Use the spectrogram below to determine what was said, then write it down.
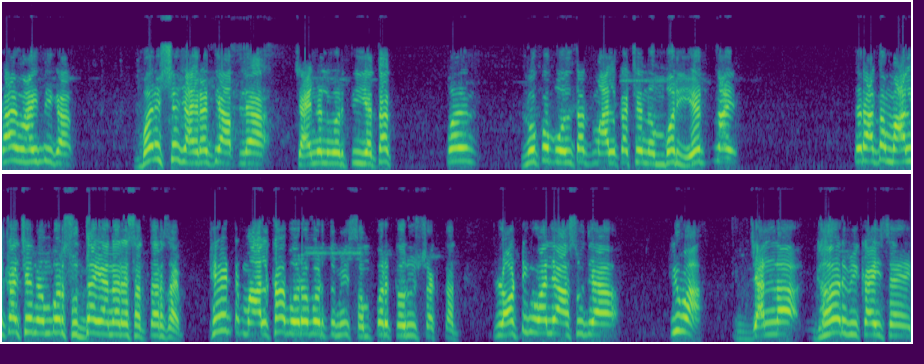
काय माहिती का? बरेचशे जाहिराती आपल्या चॅनलवरती येतात पण लोक बोलतात मालकाचे नंबर येत नाही तर आता मालकाचे नंबर सुद्धा येणार आहे सत्तार साहेब. थेट मालकाबरोबर तुम्ही संपर्क करू शकतात. प्लॉटिंग वाले असू द्या किंवा ज्यांना घर विकायचं आहे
